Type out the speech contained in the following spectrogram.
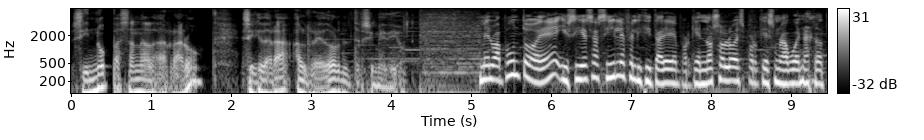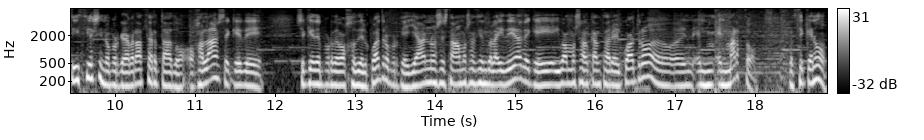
si no pasa nada raro, se quedará alrededor del 3,5%. Me lo apunto, ¿eh? Y si es así, le felicitaré, porque no solo es porque es una buena noticia, sino porque habrá acertado. Ojalá se quede, se quede por debajo del 4, porque ya nos estábamos haciendo la idea de que íbamos a alcanzar el 4 eh, en, marzo. Parece que no,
